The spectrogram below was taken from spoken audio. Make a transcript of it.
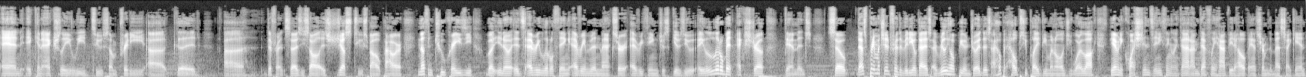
and it can actually lead to some pretty uh, good uh, difference. So as you saw, it's just two spell power, nothing too crazy, but you know, it's every little thing, every min maxer, everything just gives you a little bit extra damage. So that's pretty much it for the video, guys. I really hope you enjoyed this. I hope it helps you play Demonology Warlock. If you have any questions, anything like that, I'm definitely happy to help answer them the best I can.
